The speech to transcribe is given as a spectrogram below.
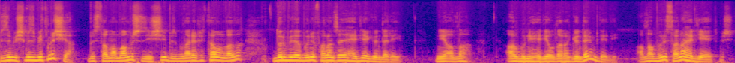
bizim işimiz bitmiş ya. Biz tamamlamışız işi. Biz bunları hepsini tamamladık. Dur bir de bunu falancaya hediye göndereyim. Niye Allah al bunu hediye olarak gönder mi dedi. Allah bunu sana hediye etmiş.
